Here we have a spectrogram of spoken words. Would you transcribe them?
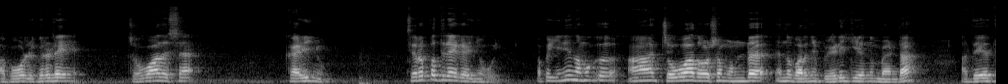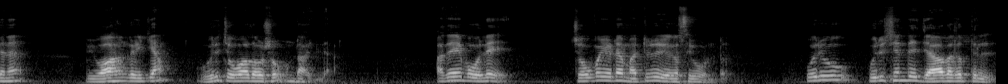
അപ്പോൾ ഇവരുടെ ചൊവ്വാദശ കഴിഞ്ഞു. ചെറുപ്പത്തിലേ കഴിഞ്ഞു പോയി. അപ്പോൾ ഇനി നമുക്ക് ആ ചൊവ്വാദോഷമുണ്ട് എന്ന് പറഞ്ഞ് പേടിക്കുകയൊന്നും വേണ്ട. അദ്ദേഹത്തിന് വിവാഹം കഴിക്കാം. ഒരു ചൊവ്വാദോഷവും ഉണ്ടാകില്ല അതേപോലെ ചൊവ്വയുടെ മറ്റൊരു രഹസ്യവുമുണ്ട് ഒരു പുരുഷന്റെ ജാതകത്തിൽ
